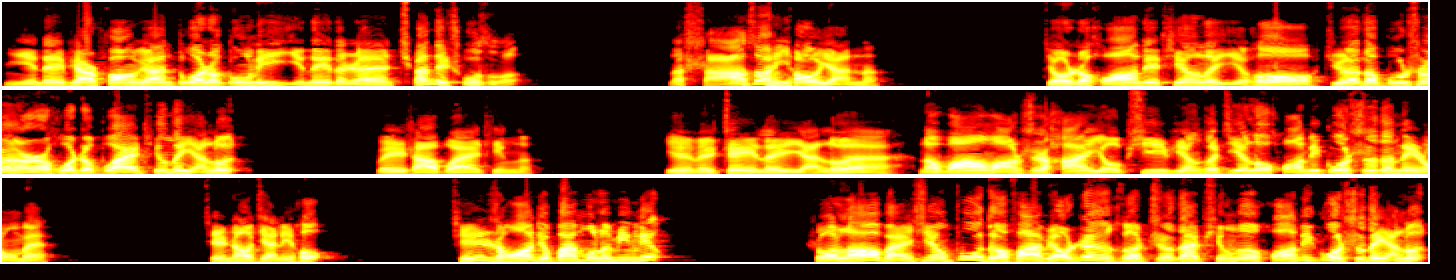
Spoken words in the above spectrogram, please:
你那片方圆多少公里以内的人全得处死。那啥算妖言呢？就是皇帝听了以后觉得不顺耳或者不爱听的言论。为啥不爱听啊？因为这类言论那往往是含有批评和揭露皇帝过失的内容呗。秦朝建立后，秦始皇就颁布了命令。说老百姓不得发表任何旨在评论皇帝过失的言论，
